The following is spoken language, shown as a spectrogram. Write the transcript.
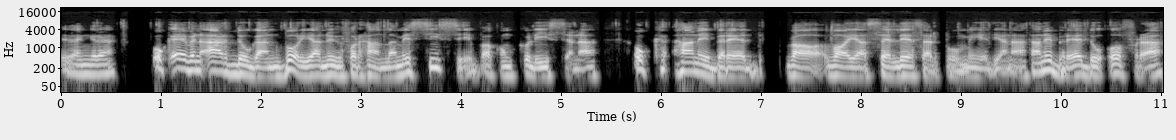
längre. Och även Erdogan börjar nu förhandla med Sisi bakom kulisserna. Och han är beredd, vad, vad jag läser på medierna, att han är beredd att offra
